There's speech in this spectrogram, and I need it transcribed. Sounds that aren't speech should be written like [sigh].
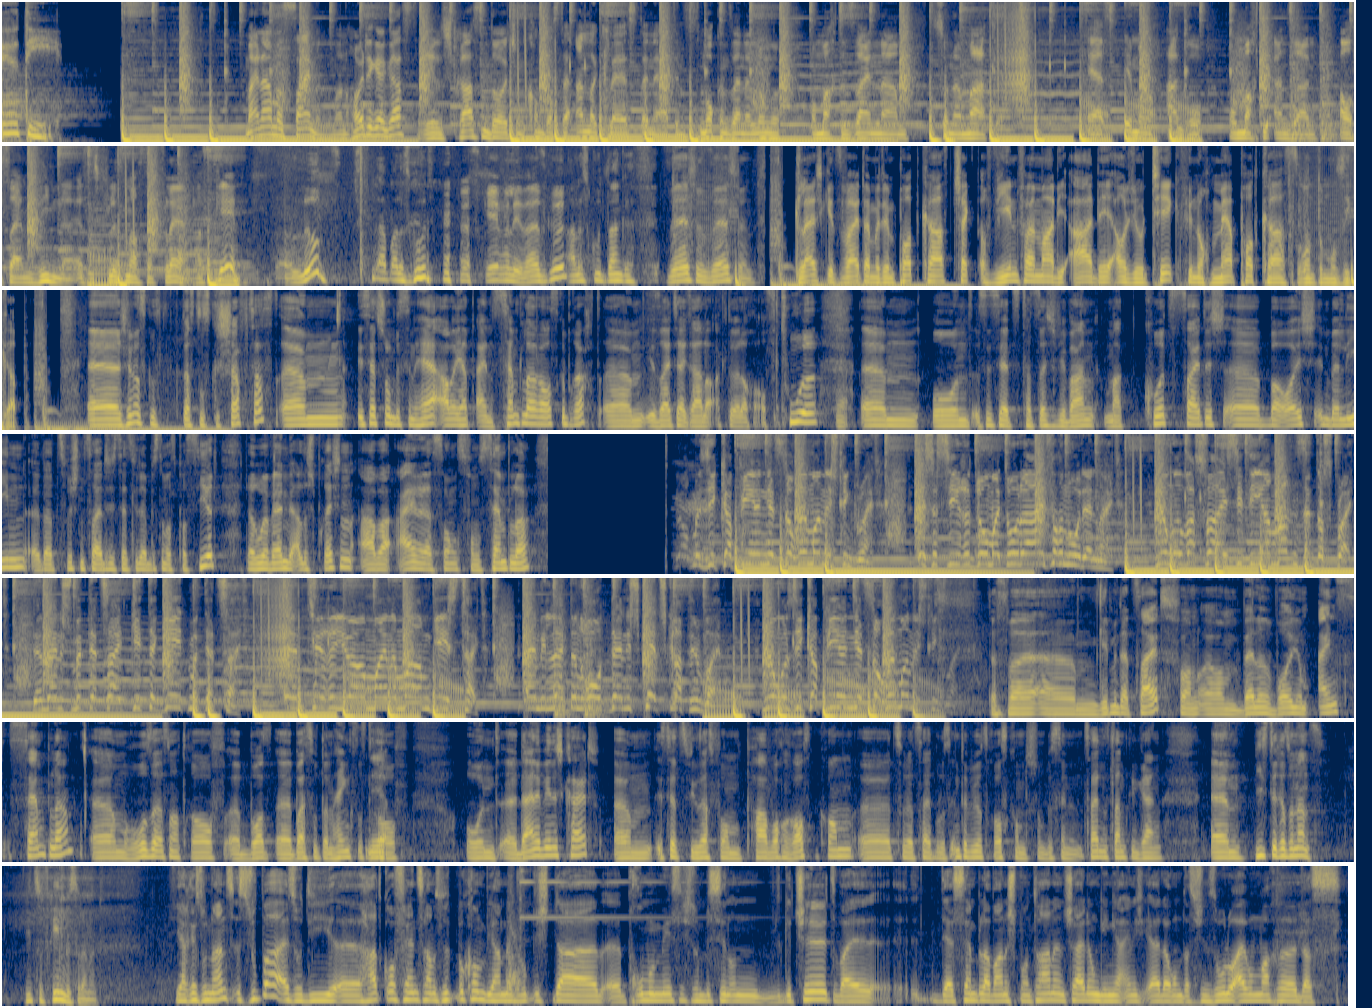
ARD. Mein Name ist Simon. Mein heutiger Gast redet Straßendeutsch und kommt aus der Underclass, denn er hat den Smog in seiner Lunge und machte seinen Namen zu einer Marke. Er ist immer noch aggro und macht die Ansagen aus seinem Siebener. Es ist Flissmaster Flair. Was geht? Salut. Alles gut? [laughs] Was geht, mein Lieber? Alles gut? Alles gut, danke. Sehr schön, sehr schön. Gleich geht's weiter mit dem Podcast. Checkt auf jeden Fall mal die ARD Audiothek für noch mehr Podcasts rund um Musik ab. Äh, schön, dass, dass du es geschafft hast. Ähm, ist jetzt schon ein bisschen her, aber ihr habt einen Sampler rausgebracht. Ähm, ihr seid ja gerade aktuell auch auf Tour. Ja. Ähm, und es ist jetzt tatsächlich, wir waren mal kurzzeitig äh, bei euch in Berlin. Äh, dazwischenzeitlich ist jetzt wieder ein bisschen was passiert. Darüber werden wir alles sprechen. Aber einer der Songs vom Sampler Musik kapieren jetzt noch immer nicht den Grind. Ist es ihre Dummheit oder einfach nur der Neid? Junge, was weiß die Diamanten sind aus Sprite. Denn wer nicht mit der Zeit geht, der geht mit der Zeit. Interieur, meine Mom gehst tight. Amy leicht in Rot, denn ich catch grad den Vibe. Junge, sie kapieren jetzt noch immer nicht Grind. Das war ähm, Geht mit der Zeit von eurem Welle Volume 1 Sampler. Ähm, Rosa ist noch drauf, äh, Boss, äh, Basutan Hanks ist drauf. Ja. Und äh, deine Wenigkeit ähm, ist jetzt, wie gesagt, vor ein paar Wochen rausgekommen. Äh, zu der Zeit, wo das Interview jetzt rauskommt, ist schon ein bisschen Zeit ins Land gegangen. Ähm, wie ist die Resonanz? Wie zufrieden bist du damit? Ja, Resonanz ist super. Also die äh, Hardcore-Fans haben es mitbekommen. Wir haben ja wirklich da äh, promomäßig so ein bisschen gechillt, weil der Sampler war eine spontane Entscheidung. Ging ja eigentlich eher darum, dass ich ein Soloalbum mache, dass,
